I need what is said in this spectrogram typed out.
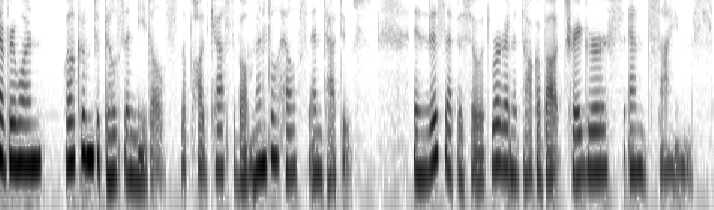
everyone, welcome to Pills and Needles, the podcast about mental health and tattoos. In this episode, we're going to talk about triggers and signs.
